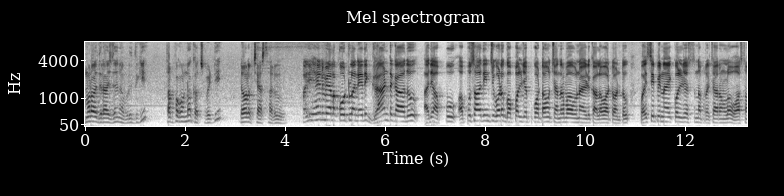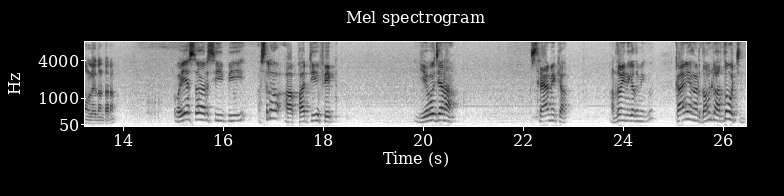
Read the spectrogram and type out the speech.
అమరావతి రాజధాని అభివృద్ధికి తప్పకుండా ఖర్చు పెట్టి డెవలప్ చేస్తారు. పదిహేను వేల కోట్లు అనేది గ్రాంట్ కాదు అది అప్పు. అప్పు సాధించి కూడా గొప్పలు చెప్పుకోవటం చంద్రబాబు నాయుడుకి అలవాటు అంటూ వైసీపీ నాయకులు చేస్తున్న ప్రచారంలో వాస్తవం లేదంటారా? వైఎస్ఆర్సిపి అసలు ఆ పార్టీ ఫేక్. యువజన శ్రామిక. అర్థమైంది కదా మీకు? కానీ ఆ దాంట్లో అర్థం వచ్చింది.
